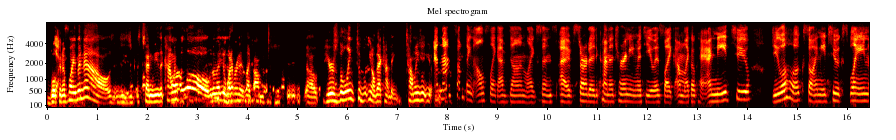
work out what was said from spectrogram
book an appointment now. s- Send me the comment below, you know, whatever it is. Like, um, uh, here's the link to, you know, that kind of thing. Tell me, what you, And that's something else like I've done like since I've started kind of training with you is like I'm like okay I need to do a hook so I need to explain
